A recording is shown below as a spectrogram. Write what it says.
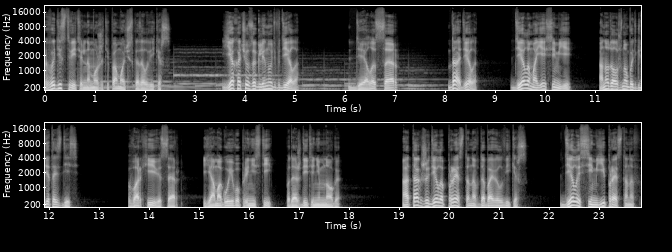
«Вы действительно можете помочь», — сказал Викерс. «Я хочу заглянуть в дело». «Дело, сэр?» «Да, дело. Дело моей семьи. Оно должно быть где-то здесь». «В архиве, сэр. Я могу его принести. Подождите немного». «А также дело Престонов», — добавил Викерс. «Дело семьи Престонов».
